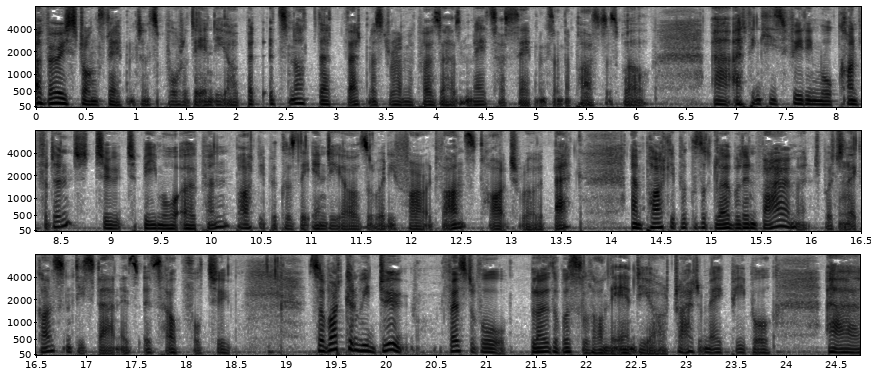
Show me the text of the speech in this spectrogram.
a very strong statement in support of the NDR, but it's not that, that Mr. Ramaphosa hasn't made such statements in the past as well. Uh, I think he's feeling more confident to, to be more open, partly because the NDR is already far advanced, hard to roll it back, and partly because the global environment, which they constantly stand, is, is helpful too. So, what can we do? First of all, blow the whistle on the NDR, try to make people uh,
